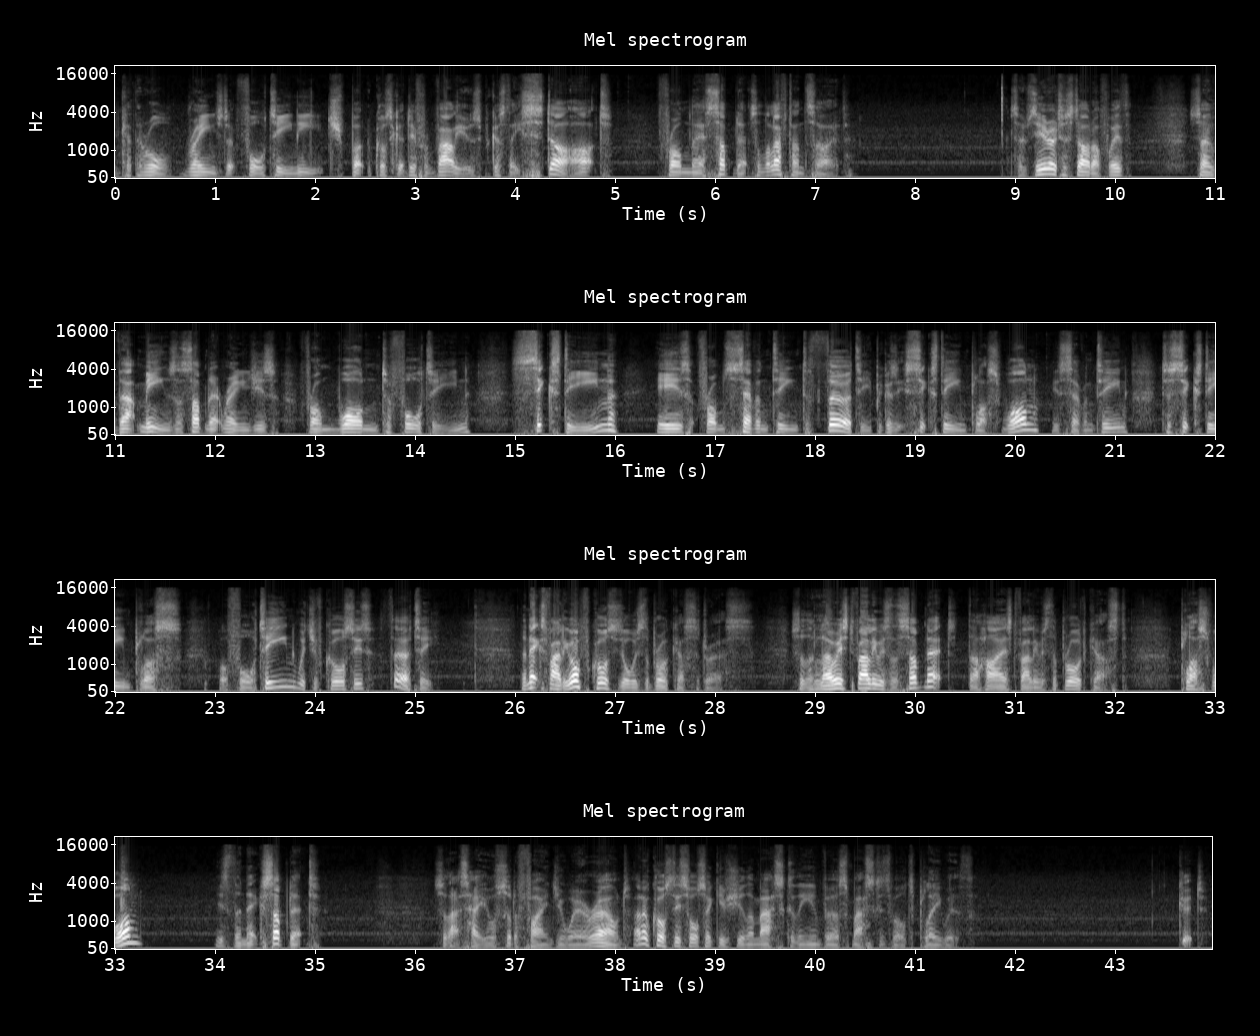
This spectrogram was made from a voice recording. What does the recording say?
Okay, they're all ranged at 14 each, but of course you've got different values because they start from their subnets on the left hand side. So 0 to start off with. So that means the subnet range is from 1 to 14. 16 is from 17 to 30 because it's 16 plus 1 is 17 to 16 plus well, 14 which of course is 30. The next value up of course is always the broadcast address. So the lowest value is the subnet, the highest value is the broadcast. Plus 1 is the next subnet so that's how you'll sort of find your way around. And of course this also gives you the mask and the inverse mask as well to play with. Good.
